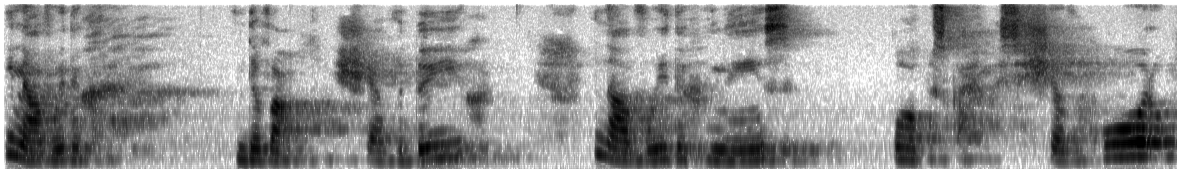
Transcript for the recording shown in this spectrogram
і на видих. Два. Ще вдих. І на видих вниз. Опускаємося ще вгору.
